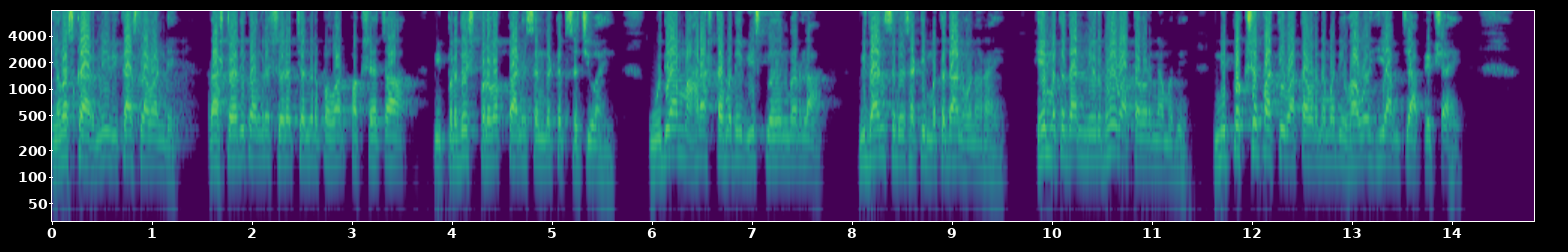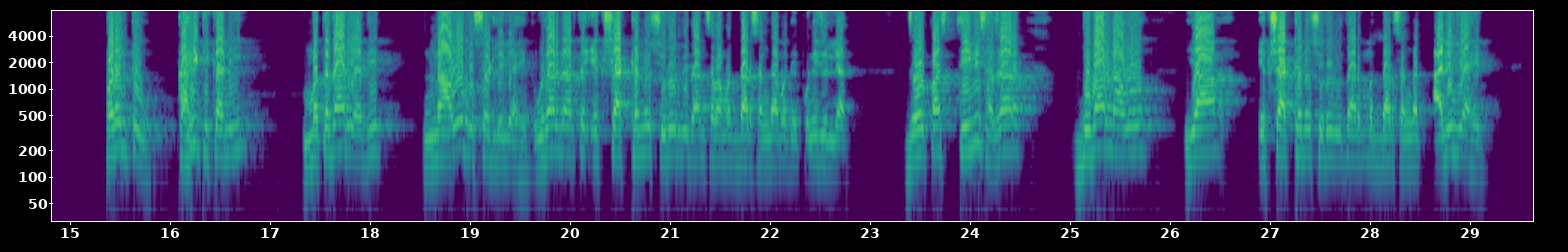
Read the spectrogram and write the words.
नमस्कार मी विकास लावांडे. राष्ट्रवादी काँग्रेस शरदचंद्र पवार पक्षाचा मी प्रदेश प्रवक्ता आणि संघटक सचिव आहे. उद्या महाराष्ट्रामध्ये वीस नोव्हेंबरला विधानसभेसाठी मतदान होणार आहे. हे मतदान निर्भय वातावरणामध्ये निपक्षपाती वातावरणामध्ये व्हावं ही आमची अपेक्षा आहे. परंतु काही ठिकाणी मतदार यादीत नावं घुसडलेली आहेत. उदाहरणार्थ एकशे अठ्ठ्याण्णव शिरूर विधानसभा मतदारसंघामध्ये पुणे जिल्ह्यात जवळपास तेवीस हजार दुबार नावं या एकशे अठ्ठ्याण्णव शिरूर विधान मतदारसंघात आलेली आहेत.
